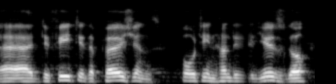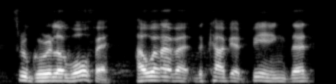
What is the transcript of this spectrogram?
uh, defeated the Persians 1400 years ago through guerrilla warfare. However, the caveat being that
